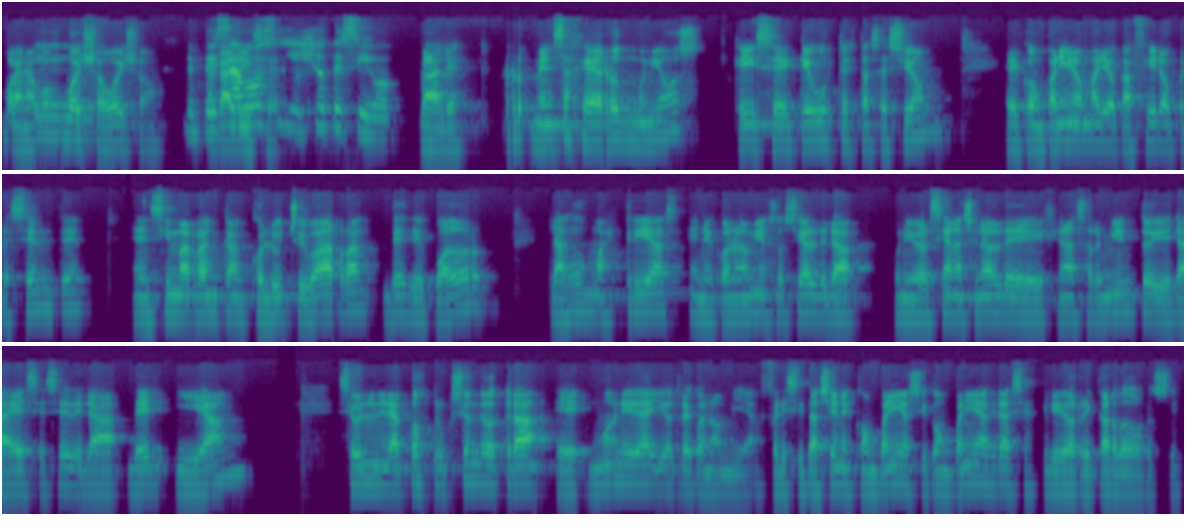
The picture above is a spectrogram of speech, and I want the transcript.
Bueno, voy yo, voy yo. Empezamos y yo te sigo. Dale. Mensaje de Rod Muñoz que dice, qué gusto esta sesión. El compañero Mario Cafiero presente. Encima arrancan Colucho Ibarra desde Ecuador. Las dos maestrías en Economía Social de la Universidad Nacional de General Sarmiento y de la ESC de la, del IAN se unen en la construcción de otra eh, moneda y otra economía. Felicitaciones compañeros y compañeras. Gracias querido Ricardo Orsi.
